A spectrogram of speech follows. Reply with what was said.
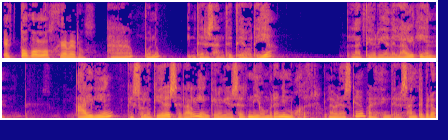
es todos los géneros. Ah, bueno, interesante teoría la teoría del alguien. Alguien que solo quiere ser alguien, que no quiere ser ni hombre ni mujer. La verdad es que me parece interesante. Pero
